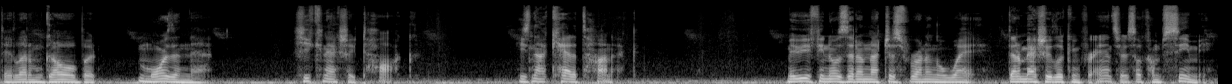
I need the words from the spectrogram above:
They let him go, but more than that, he can actually talk. He's not catatonic. Maybe if he knows that I'm not just running away, that I'm actually looking for answers, he'll come see me.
